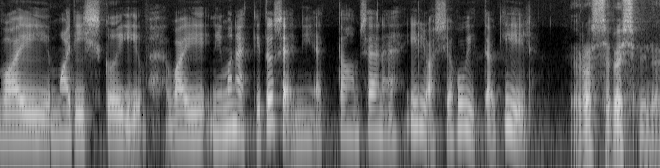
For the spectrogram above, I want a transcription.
vai Madis Kõiv vai nii mõnedki tõse, nii et ta on sääne illos ja huvitav kiil rasse pesmine,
